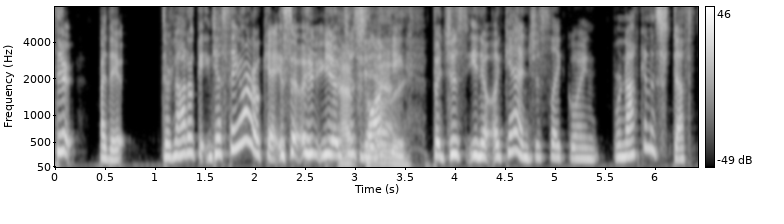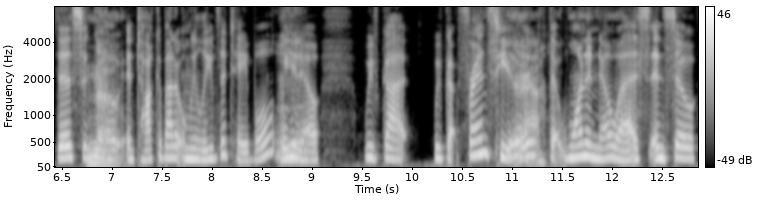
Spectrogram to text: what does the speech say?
they're are they? They're not okay. Yes, they are okay." So you know, just Absolutely. walking, but just you know, again, just like going, we're not going to stuff this and No. go and talk about it when we leave the table. You mm-hmm. know, we've got we've got friends here Yeah. that want to know us, and so.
